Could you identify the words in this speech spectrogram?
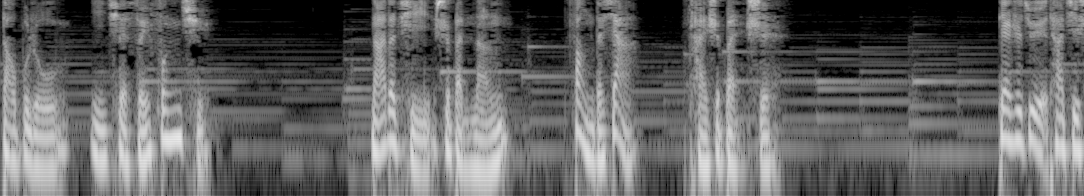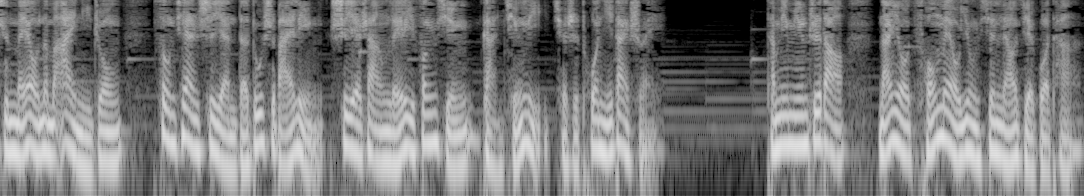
倒不如一切随风去。拿得起是本能，放得下才是本事。电视剧《他其实没有那么爱你》中，宋茜饰演的都市白领，事业上雷厉风行，感情里却是拖泥带水。她明明知道男友从没有用心了解过她，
